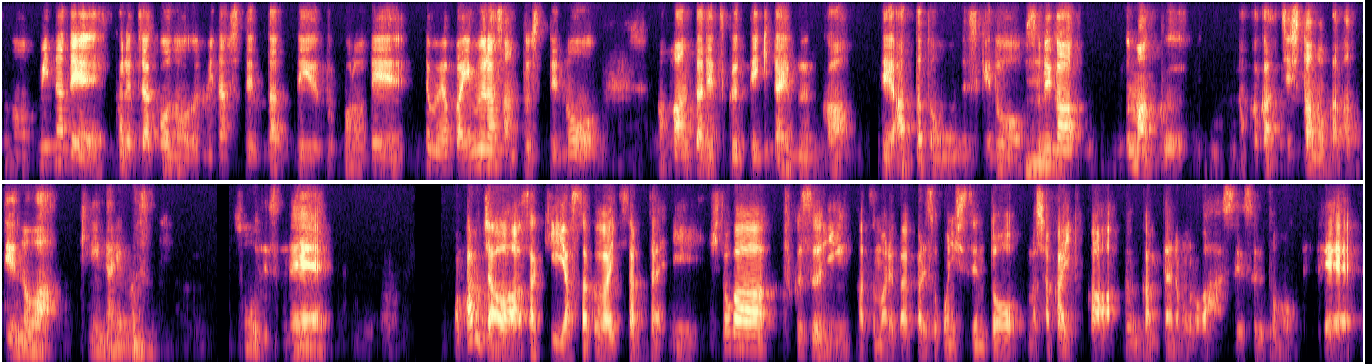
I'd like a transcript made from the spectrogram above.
そのみんなでカルチャーコードを生み出してったっていうところで、でもやっぱ井村さんとしてのファンタで作っていきたい文化であったと思うんですけど、それがうまくなんか合致したのかなっていうのは気になります、ね、そうですね。カルチャーはさっき安坂が言ってたみたいに、人が複数人集まれば、やっぱりそこに自然と、ま社会とか文化みたいなものが発生すると思ってて、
